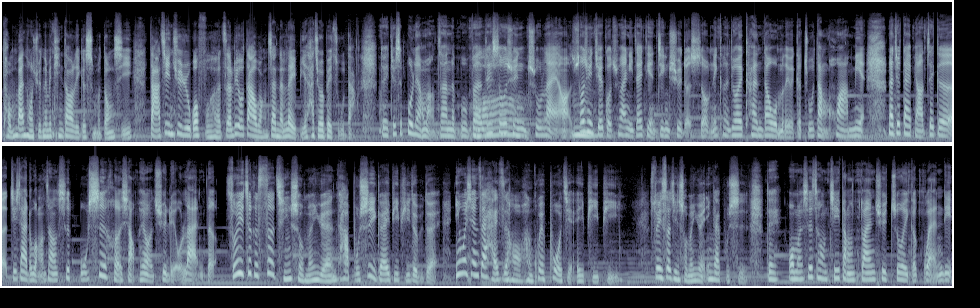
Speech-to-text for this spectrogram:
同班同学那边听到了一个什么东西，打进去如果符合这六大网站的类别，它就会被阻挡。对，就是不良网站的部分，在搜寻出来啊，搜寻结果出来，你再点进去的时候，你可能就会看到我们的有一个阻挡画面，那就代表这个接下来的网站是不适合小朋友去浏览的。所以这个色情守门员它不是一个 APP，对不对？因为现在孩子哈很会破解 APP。所以色情守门员应该不是，对，我们是从机房端去做一个管理，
